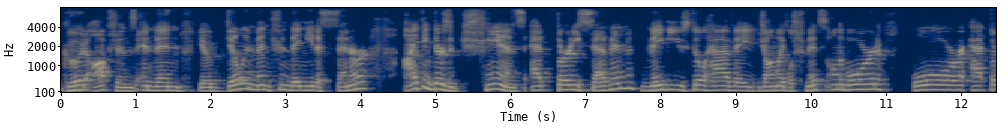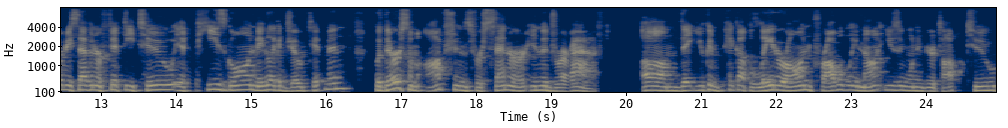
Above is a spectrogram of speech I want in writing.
good options. And then you know, Dylan mentioned they need a center. I think there's a chance at 37, maybe you still have a John Michael Schmitz on the board, or at 37 or 52, if he's gone, maybe like a Joe Tippmann. But there are some options for center in the draft um, that you can pick up later on, probably not using one of your top two,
